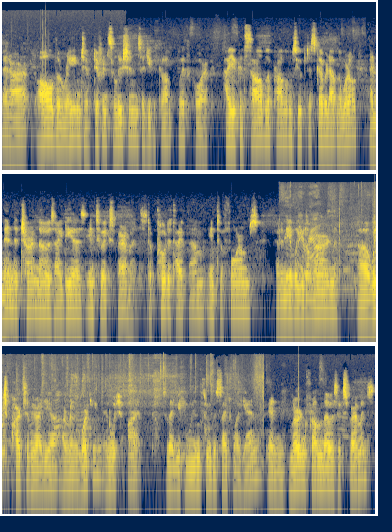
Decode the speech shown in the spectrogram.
that are all the range of different solutions that you could come up with for how you could solve the problems you've discovered out in the world, and then to turn those ideas into experiments, to prototype them into forms that enable you to learn uh, which parts of your idea are really working and which aren't so that you can move through the cycle again and learn from those experiments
